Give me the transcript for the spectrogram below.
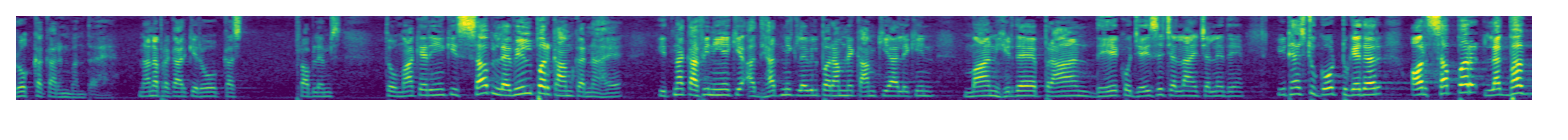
रोग का कारण बनता है। नाना प्रकार के रोग, कष्ट प्रॉब्लम्स तो माँ कह रही है कि सब लेवल पर काम करना है। इतना काफ़ी नहीं है कि आध्यात्मिक लेवल पर हमने काम किया, लेकिन मन, हृदय, प्राण, देह को जैसे चलना है, चलने दें। It has to go together और सब पर लगभग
